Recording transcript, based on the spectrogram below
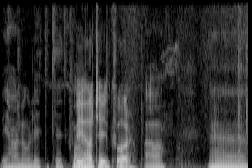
vi har nog lite tid kvar. Vi har tid kvar. Ja. Eh,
